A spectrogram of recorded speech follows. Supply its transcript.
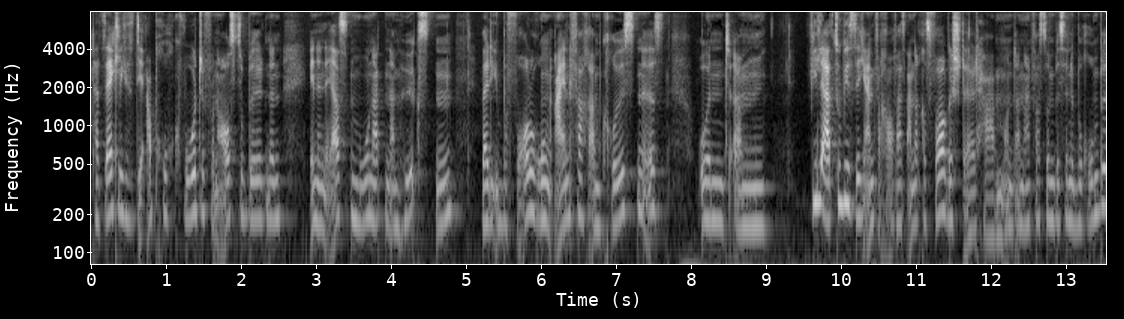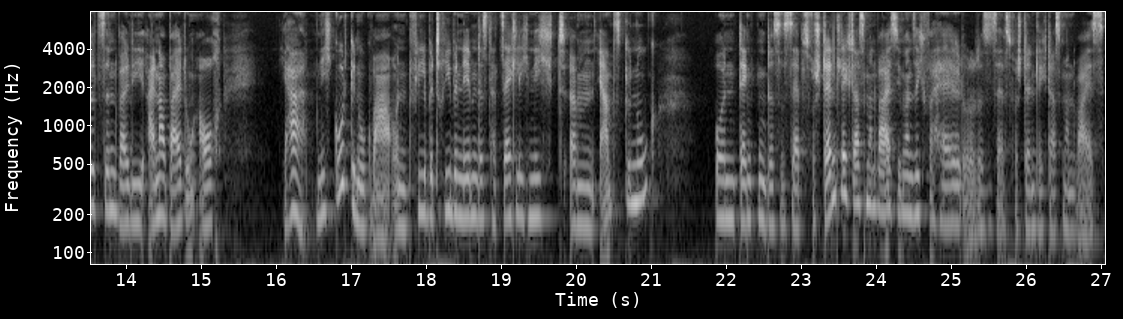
tatsächlich ist die Abbruchquote von Auszubildenden in den ersten Monaten am höchsten, weil die Überforderung einfach am größten ist und ähm, viele Azubis sich einfach auch was anderes vorgestellt haben und dann einfach so ein bisschen überrumpelt sind, weil die Einarbeitung auch ja nicht gut genug war. Und viele Betriebe nehmen das tatsächlich nicht ähm, ernst genug und denken, das ist selbstverständlich, dass man weiß, wie man sich verhält oder das ist selbstverständlich, dass man weiß,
